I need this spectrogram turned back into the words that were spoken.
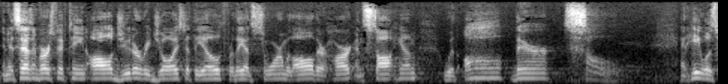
And it says in verse 15, All Judah rejoiced at the oath, for they had sworn with all their heart and sought him with all their soul. And he was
